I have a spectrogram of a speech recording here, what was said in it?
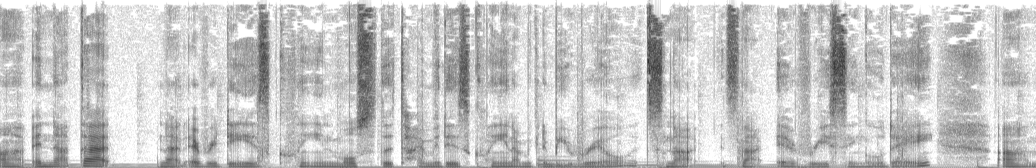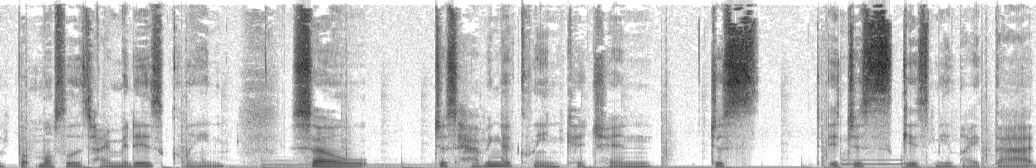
uh, and not that not every day is clean. Most of the time it is clean. I'm gonna be real. It's not it's not every single day, um, but most of the time it is clean. So just having a clean kitchen just it just gives me like that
